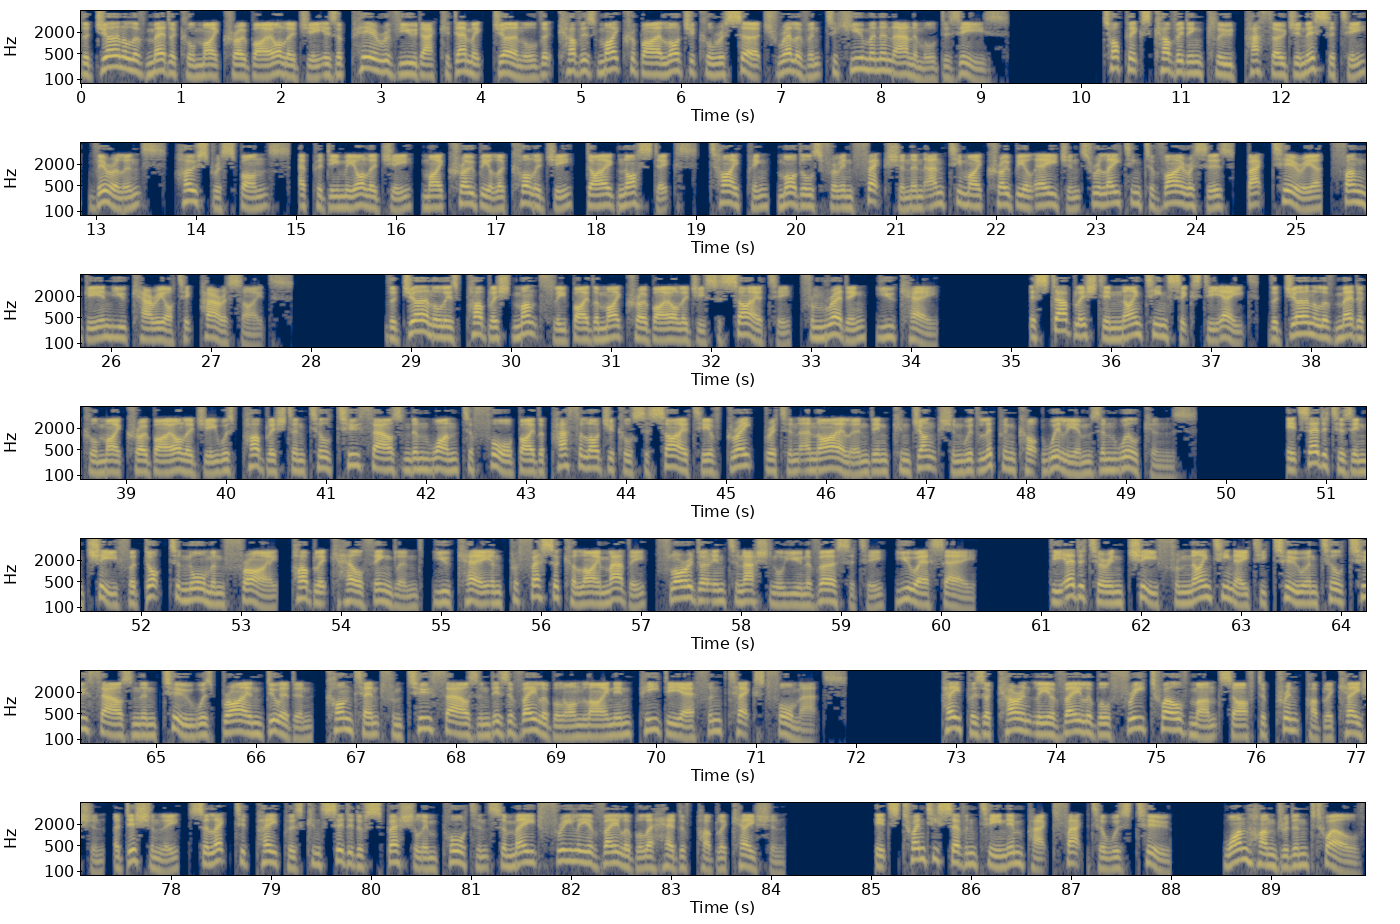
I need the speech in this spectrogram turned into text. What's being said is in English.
The Journal of Medical Microbiology is a peer-reviewed academic journal that covers microbiological research relevant to human and animal disease. Topics covered include pathogenicity, virulence, host response, epidemiology, microbial ecology, diagnostics, typing, models for infection and antimicrobial agents relating to viruses, bacteria, fungi and eukaryotic parasites. The journal is published monthly by the Microbiology Society, from Reading, UK. Established in 1968, the Journal of Medical Microbiology was published until 2001-4 by the Pathological Society of Great Britain and Ireland in conjunction with Lippincott Williams and Wilkins. Its editors-in-chief are Dr. Norman Fry, Public Health England, UK and Professor Kalai Mathee, Florida International University, USA. The editor-in-chief from 1982 until 2002 was Brian Duerden. Content from 2000 is available online in PDF and text formats. Papers are currently available free 12 months after print publication. Additionally, selected papers considered of special importance are made freely available ahead of publication. Its 2017 impact factor was 2.112.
